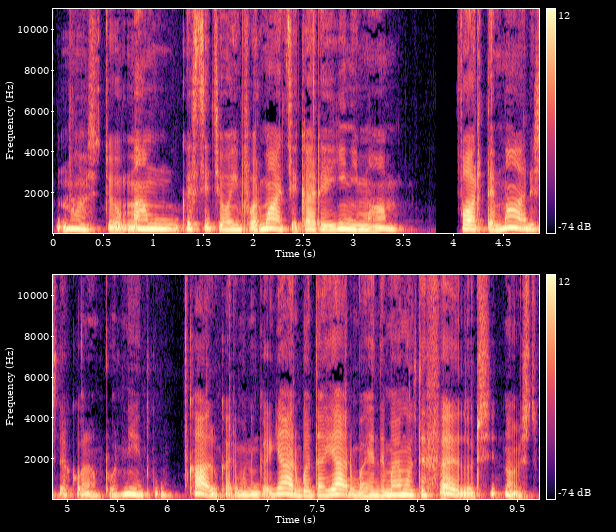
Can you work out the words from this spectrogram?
nu știu, am găsit eu o informație care e inima foarte mare și de acolo am pornit cu calul care mănâncă iarbă, dar iarba e de mai multe feluri și nu știu.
